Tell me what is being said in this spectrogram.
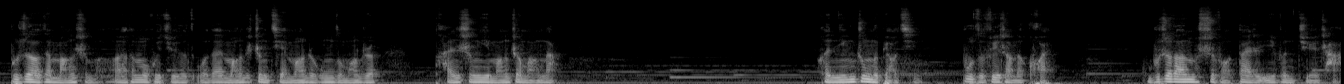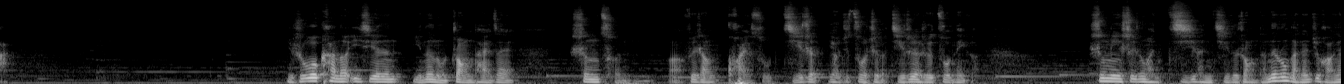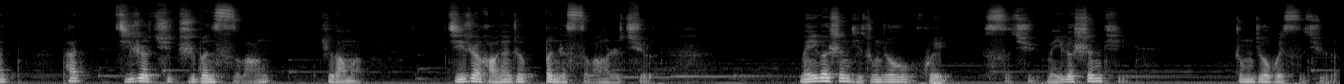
不知道在忙什么啊？他们会觉得我在忙着挣钱，忙着工作，忙着谈生意，忙这忙那，很凝重的表情，步子非常的快。不知道他们是否带着一份觉察。你如果看到一些人以那种状态在生存啊，非常快速，急着要去做这个，急着要去做那个，生命是一种很急很急的状态，那种感觉就好像他急着去直奔死亡，知道吗？急着好像就奔着死亡而去了。每一个身体终究会死去，每一个身体终究会死去的，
